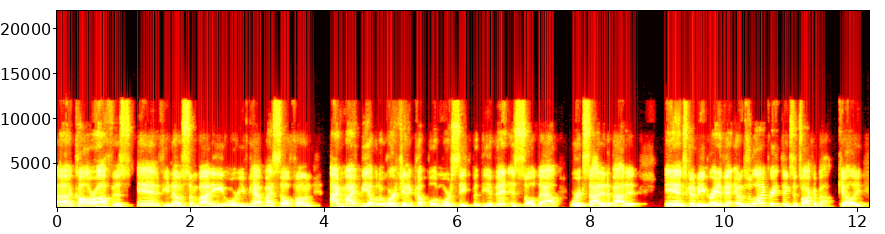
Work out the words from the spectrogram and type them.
uh, call our office. And if you know somebody or you have got my cell phone, I might be able to work in a couple of more seats. But the event is sold out. We're excited about it and it's going to be a great event. And there's a lot of great things to talk about, Kelly.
